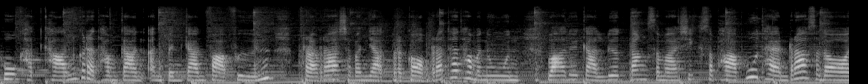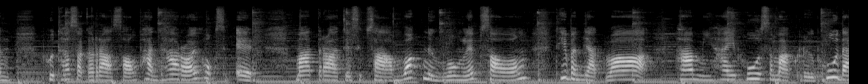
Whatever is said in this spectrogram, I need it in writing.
ผู้คัดค้านกระทำการอันเป็นการฝ่าฝืน พระราชบัญญัติประกอบรัฐธรรมนูญ ว่าด้วยการเลือกตั้งสมาชิกสภาผู้แทนราษฎร พุทธศักราช 2561 มาตรา 73 วรรคหนึ่งวงเล็บ 2 ที่บัญญัติว่า ห้ามมีให้ผู้สมัครหรือผู้ใด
